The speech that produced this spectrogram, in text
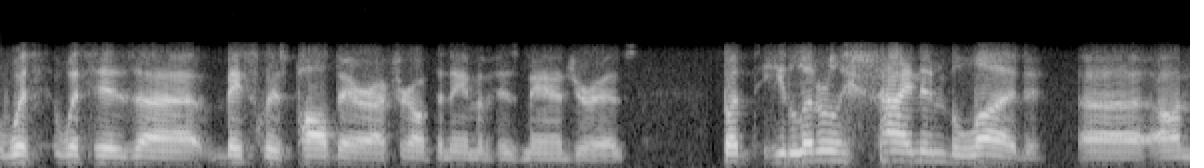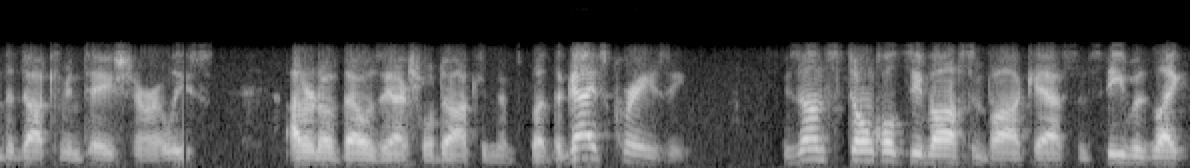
with with his uh basically his pallbearer, I forgot what the name of his manager is, but he literally signed in blood uh on the documentation, or at least I don't know if that was the actual documents, but the guy's crazy. He's on Stone Cold Steve Austin podcast, and Steve was like,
